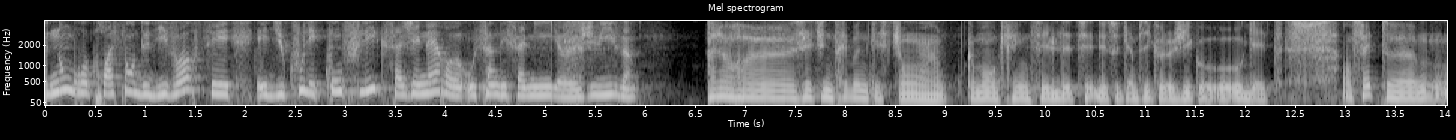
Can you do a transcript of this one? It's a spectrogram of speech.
nombre croissant de divorces et, et, du coup les conflits que ça génère euh, au sein des familles euh, juives? Alors, euh, c'est une très bonne question. Hein. Comment on crée une cellule de soutien psychologique au, au, GATE En fait, euh,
